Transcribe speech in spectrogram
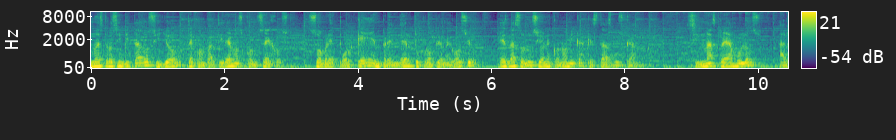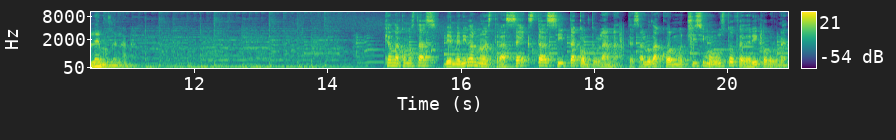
Nuestros invitados y yo te compartiremos consejos sobre por qué emprender tu propio negocio es la solución económica que estás buscando. Sin más preámbulos, hablemos de lana. ¿Qué? ¿Cómo estás? Bienvenido a nuestra sexta cita con tu lana. Te saluda con muchísimo gusto Federico Brunet.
